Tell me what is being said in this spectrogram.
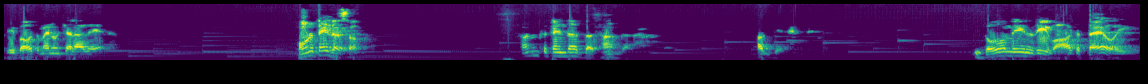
ਤੁਸੀਂ ਬਹੁਤ ਮੈਨੂੰ ਚਲਾ ਲਏ। ਹੁਣ ਤੇ ਦੱਸੋ। ਸੰਤ ਕਹਿੰਦਾ, ਦਸਾਂਗਾ। ਅੱਗੇ। ਦੋ ਮੀਲ ਦੀ ਵਾਟ ਤੈ ਹੋਈ।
